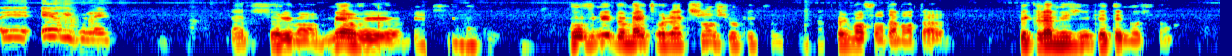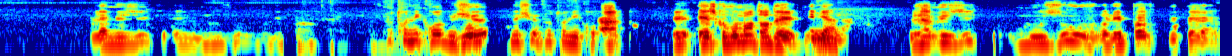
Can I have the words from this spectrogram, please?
et, et rigoler. Absolument, merveilleux. Merci beaucoup. Vous venez de mettre l'accent sur quelque chose absolument fondamental c'est que la musique est émotion. la musique elle nous ouvre les portes. Votre micro, monsieur. Monsieur, votre micro. Ah, est-ce que vous m'entendez? Eh bien, La musique nous ouvre les portes du cœur.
